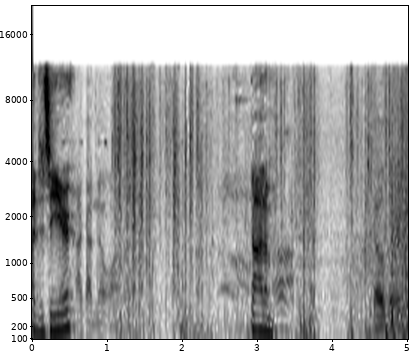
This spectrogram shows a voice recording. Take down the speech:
I did see here. I got no armor. Got him. No, they're in here.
